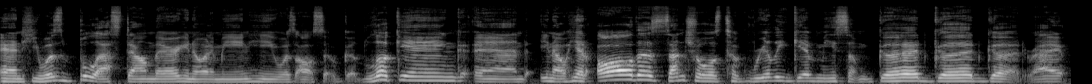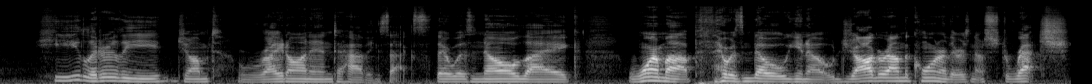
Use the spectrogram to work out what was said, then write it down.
and he was blessed down there, you know what I mean? He was also good looking and you know, he had all the essentials to really give me some good, good, good, right? He literally jumped right on into having sex. There was no like warm up, there was no, you know, jog around the corner, there was no stretch.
